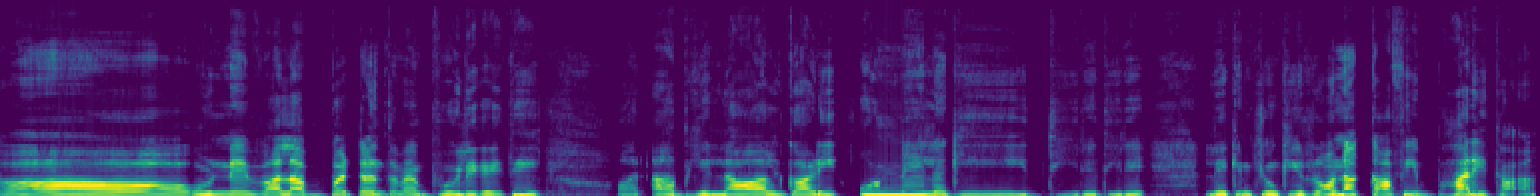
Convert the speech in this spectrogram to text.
आ, उड़ने वाला बटन तो मैं भूल ही गई थी। और अब ये लाल गाड़ी उड़ने लगी धीरे धीरे लेकिन क्योंकि रौनक काफ़ी भारी था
